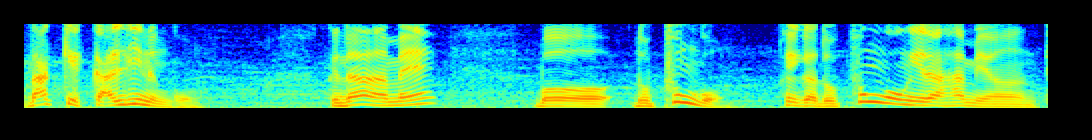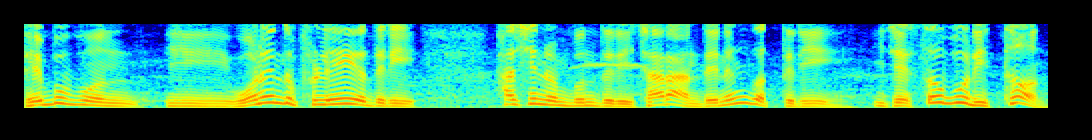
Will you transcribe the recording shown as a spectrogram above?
낮게 깔리는 공 그 다음에 뭐 높은 공 그러니까 높은 공이라 하면 대부분 이 one-hand 플레이어들이 하시는 분들이 잘 안 되는 것들이 이제 서브 리턴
